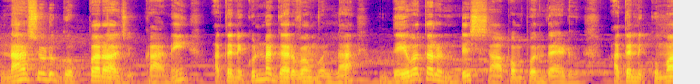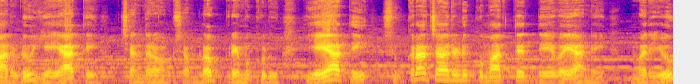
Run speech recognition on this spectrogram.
నహసుడు గొప్ప రాజు. కానీ అతనికున్న గర్వం వల్ల దేవతల నుండి శాపం పొందాడు. అతని కుమారుడు యయాతి చంద్రవంశంలో ప్రముఖుడు. యయాతి శుక్రాచార్యుడి కుమార్తె దేవయాని మరియు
